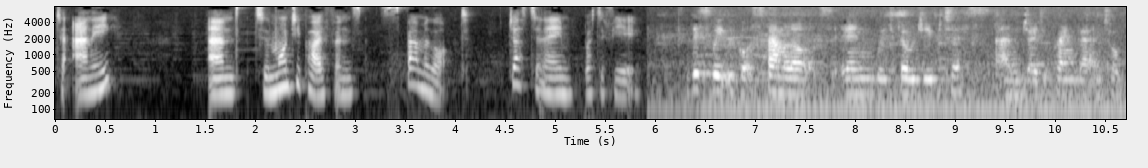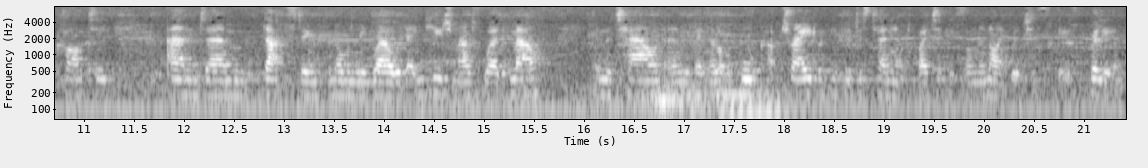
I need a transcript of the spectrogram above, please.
to Annie and to Monty Python's Spamalot, just to name but a few. This week we've got Spamalot in with Phil Jupitus and Jodie Prenger and Todd Carty, and um, that's doing phenomenally well. We're getting a huge amount of word of mouth in the town, and we're getting a lot of walk-up trade where people are just turning up to buy tickets on the night, which is, is brilliant.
